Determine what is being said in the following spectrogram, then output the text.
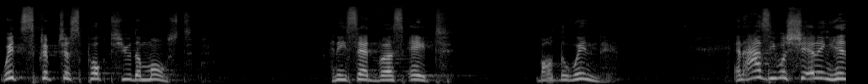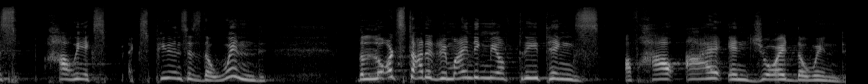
which scripture spoke to you the most? And he said, verse 8, about the wind. And as he was sharing his how he ex- experiences the wind, the Lord started reminding me of three things of how I enjoyed the wind.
